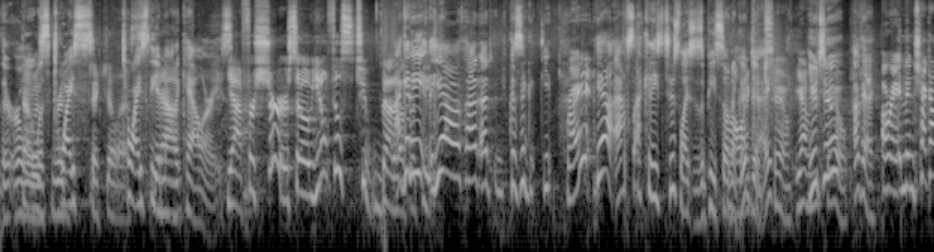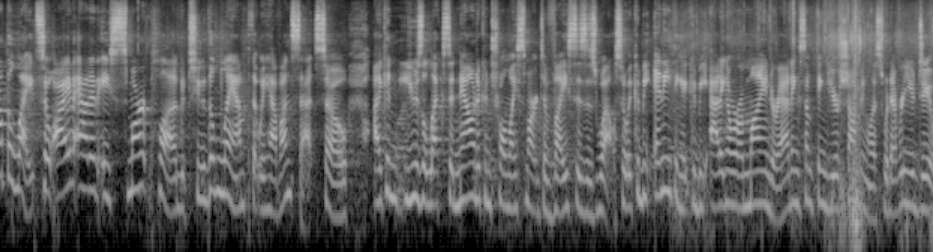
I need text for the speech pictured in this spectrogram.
there earlier was, was twice ridiculous. twice the yeah. amount of calories. Yeah, for sure. So you don't feel too bad I could eat, yeah, because right? Yeah, absolutely. I could eat two slices of pizza on well, a good I day. Too. Yeah, you too? too? Okay. All right, and then check out the light right, so I've added a smart plug to the lamp that we have on set. So I can use Alexa now to control my smart devices as well. So it could be anything. It could be adding a reminder, adding something to your shopping list, whatever you do.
